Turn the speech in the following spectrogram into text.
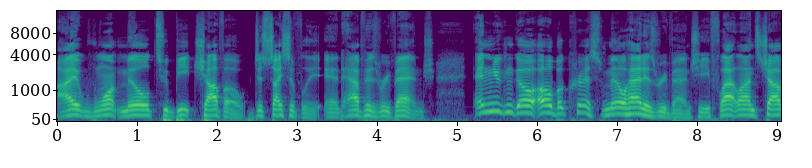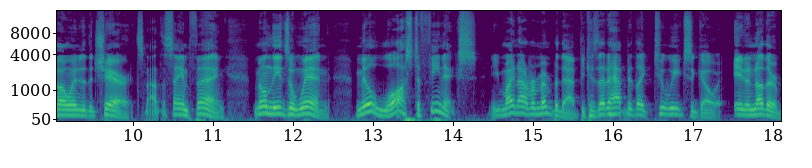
I want Mil to beat Chavo decisively and have his revenge. And you can go, oh, but Chris, Mil had his revenge. He flatlines Chavo into the chair. It's not the same thing. Mil needs a win. Mil lost to Phoenix. You might not remember that because that happened like two weeks ago in another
